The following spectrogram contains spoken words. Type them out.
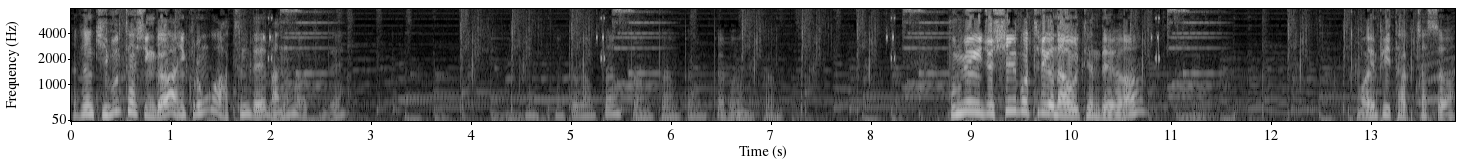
아, 그냥 기분 탓인가? 아니, 그런 거 같은데. 맞는 거 같은데. 빰빰빰빰빰빰빰빰빰. 분명히 저 실버 트리가 나올 텐데요. 어, MP 다 찼어.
